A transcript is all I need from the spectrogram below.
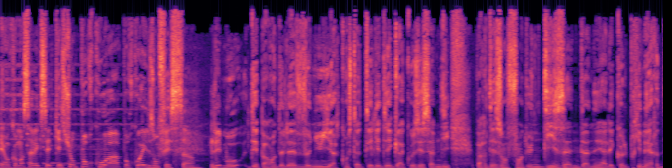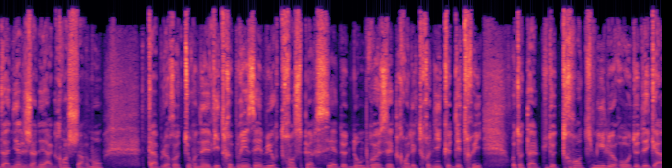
Et on commence avec cette question pourquoi Pourquoi ils ont fait ça? Les mots des parents d'élèves venus hier constater les dégâts causés samedi par des enfants d'une dizaine d'années à l'école primaire Daniel Janet à Grand Charmont. Table retournée, vitres brisées, murs transpercés et de nombreux écrans électroniques détruits. Au total, plus de 30 000 euros de dégâts.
